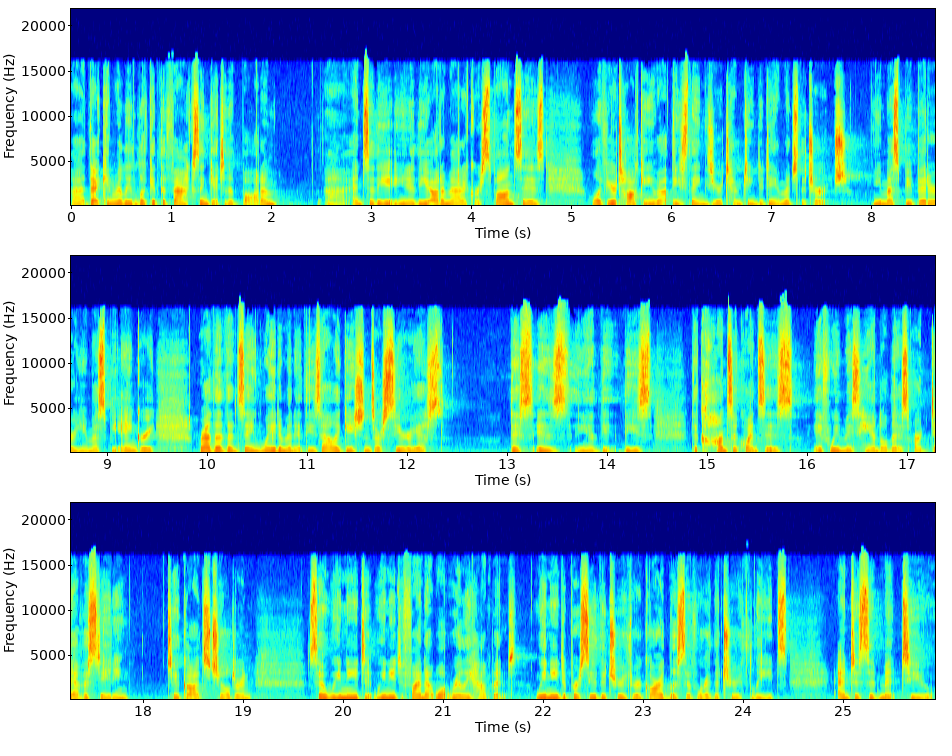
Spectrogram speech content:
uh, that can really look at the facts and get to the bottom uh, and so the you know the automatic response is, well, if you're talking about these things, you're attempting to damage the church. You must be bitter. You must be angry, rather than saying, wait a minute, these allegations are serious. This is you know the, these the consequences if we mishandle this are devastating to God's children. So we need to, we need to find out what really happened. We need to pursue the truth regardless of where the truth leads, and to submit to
